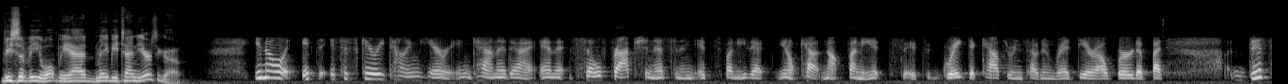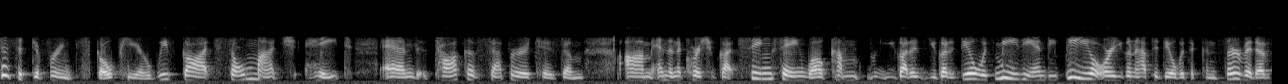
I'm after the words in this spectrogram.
vis a vis what we had maybe 10 years ago? You know, it's it's a scary time here in Canada, and it's so fractious. And it's funny that you know, not funny. It's it's great that Catherine's out in Red Deer, Alberta, but this is a different scope here. We've got so much hate and talk of separatism, um, and then of course you've got Singh saying, "Well, come, you got to you got to deal with me, the NDP, or you're going to have to deal with the Conservatives."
